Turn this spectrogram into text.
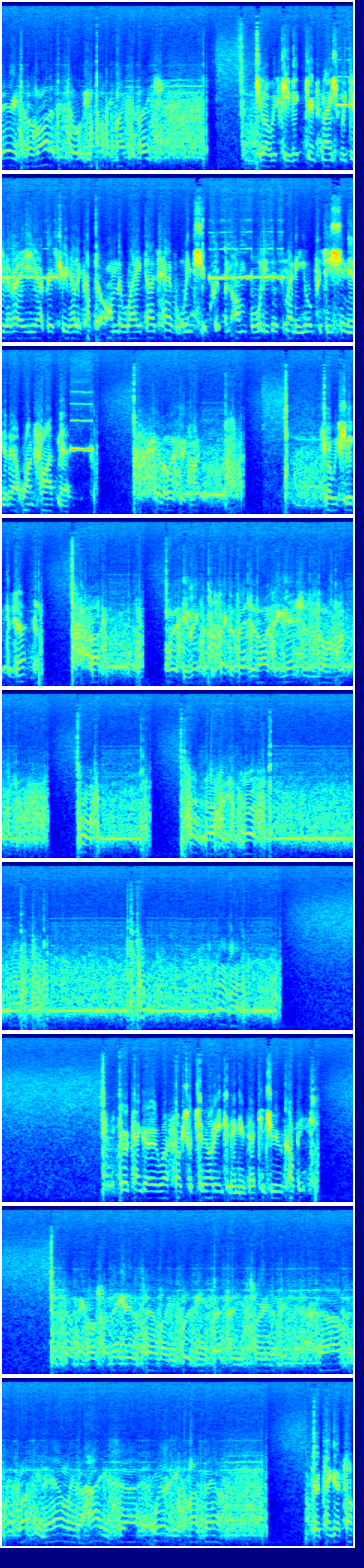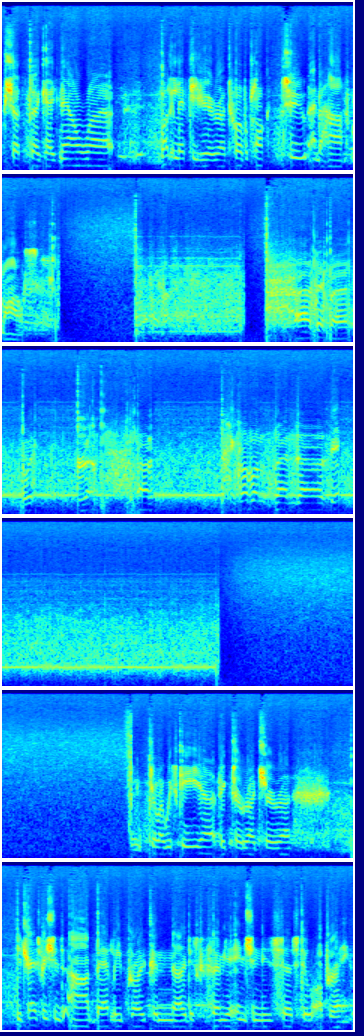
vary to the right a bit, you'll probably make the beach. Kilo Whiskey Victor information. We do have a uh, rescue helicopter on the way. Does have winch equipment on board. He's estimating your position in about one five minutes. Kilo Whiskey Victor. Kilo Whiskey Victor, sir. Right. Whiskey Victor, suspected engine icing, the engine of. Zero Tango uh, Foxtrot Center. I didn't get any of that. Did you copy? Nothing Foxtrot negative, it sounds like he's losing his battery, it's three in a bit. Um, we've lost him now, we're in the haze. Uh, where has he come up Tango Foxtrot. Okay, now uh, slightly left of your uh, 12 o'clock, two and a half miles. Uh, uh, uh, uh, uh. Kilo Whiskey uh, Victor Roger. Uh, your transmissions are badly broken. Uh, just confirm your engine is uh, still operating.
